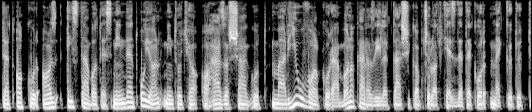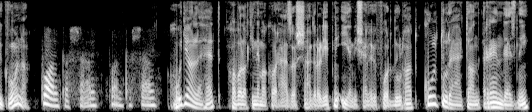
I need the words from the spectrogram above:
Tehát akkor az tisztába tesz mindent, olyan, mintha a házasságot már jóval korábban, akár az élettársi kapcsolat kezdetekor megkötöttük volna? Pontosan, pontosan. Hogyan lehet, ha valaki nem akar házasságra lépni, ilyen is előfordulhat, kulturáltan rendezni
